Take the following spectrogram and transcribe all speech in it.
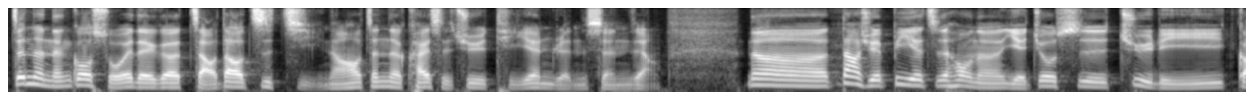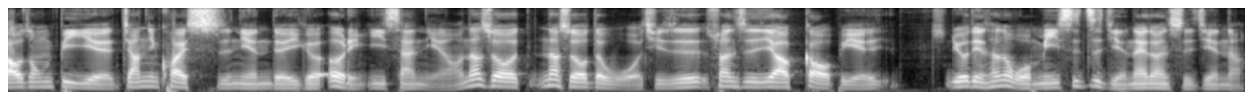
真的能够所谓的一个找到自己，然后真的开始去体验人生这样。那大学毕业之后呢，也就是距离高中毕业将近快十年的一个二零一三年哦，那时候那时候的我其实算是要告别。有点像是我迷失自己的那段时间呢、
